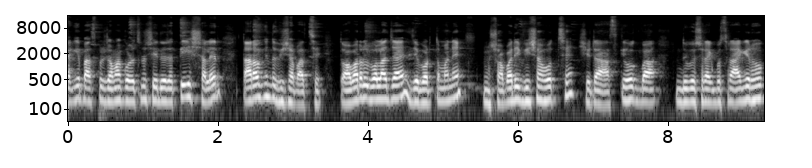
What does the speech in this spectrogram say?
আগে পাসপোর্ট জমা করেছিল, সেই দু হাজার তেইশ সালের তারাও কিন্তু ভিসা পাচ্ছে। তো ওভারঅল বলা যায় যে, বর্তমানে সবারই ভিসা হচ্ছে। সেটা আজকে হোক বা দুই বছর, এক বছর আগের হোক,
